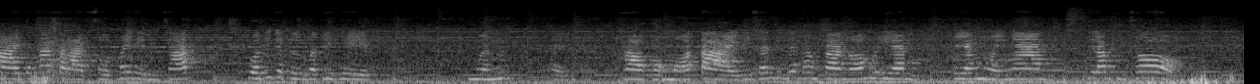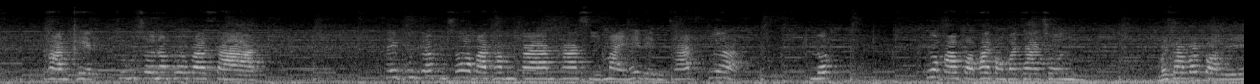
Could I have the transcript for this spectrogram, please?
ลายตรงหน้าตลาดสดไม่เด่นชัดตัวที่จะเกิดอุบัติเหตุ เหมือนข่าวของหมอตาย ดิฉันจึงได้ทำการร้องเรียนไปยังหน่วยงานที่รับผิดชอบ ผ่านเขตชุมชนอำเภอปราสาท ให้ผู้ที่รับผิดชอบมาทำการทาสีใหม่ให้เด่นชัด เพื่อลดเพื่อความปลอดภัยของประชาชน ไม่ทราบว่าตอนนี้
